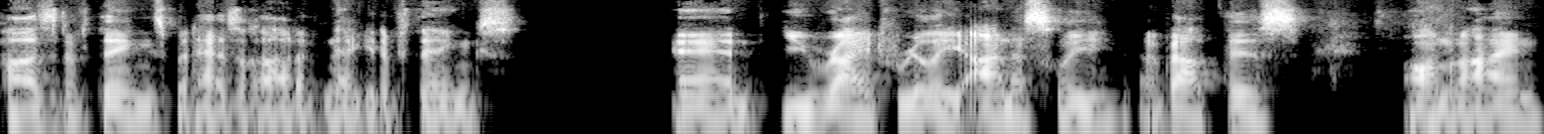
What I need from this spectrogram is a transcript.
positive things, but has a lot of negative things. And you write really honestly about this online.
